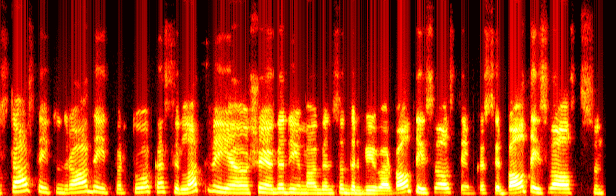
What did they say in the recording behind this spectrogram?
Stāstīt un rādīt par to, kas ir Latvija. Šajā gadījumā gan sadarbībā ar Baltijas valstīm, kas ir Baltijas valstis. Un,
